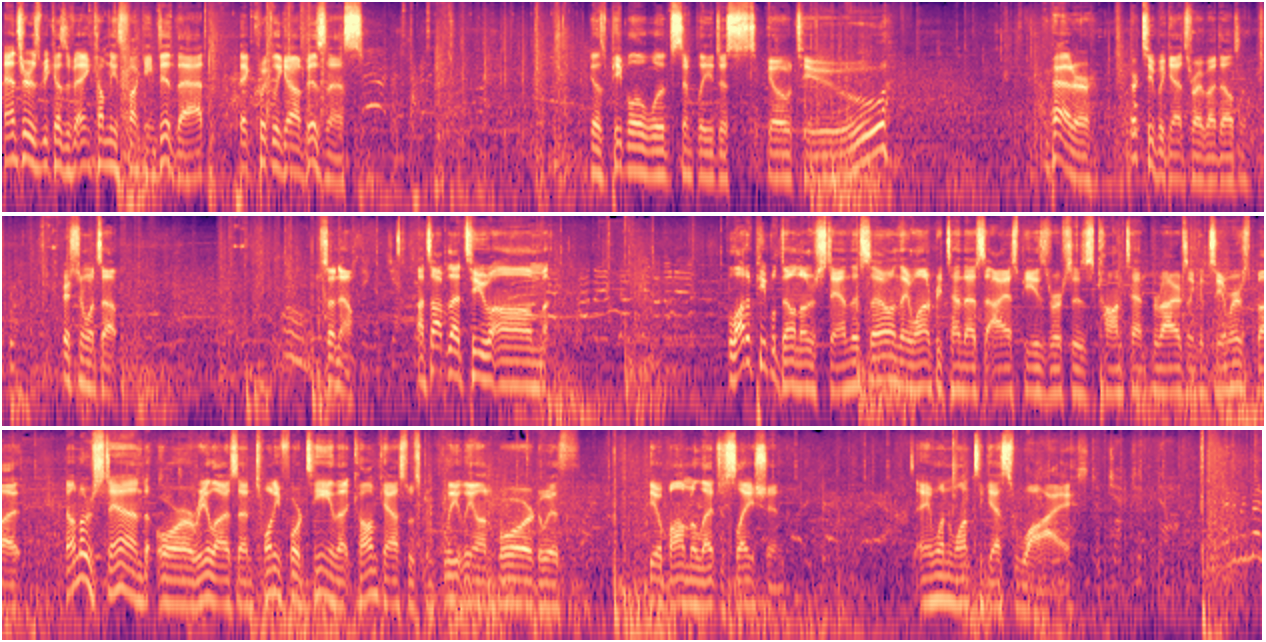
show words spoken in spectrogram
Answer is because if any companies fucking did that, they quickly go out of business. Because people would simply just go to... Competitor. There are two baguettes right by Delta. Christian, what's up? So no. On top of that too, um, a lot of people don't understand this though, and they want to pretend that's the ISPs versus content providers and consumers, but don't understand or realize that in 2014 that Comcast was completely on board with the Obama legislation. Does anyone want to guess why?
